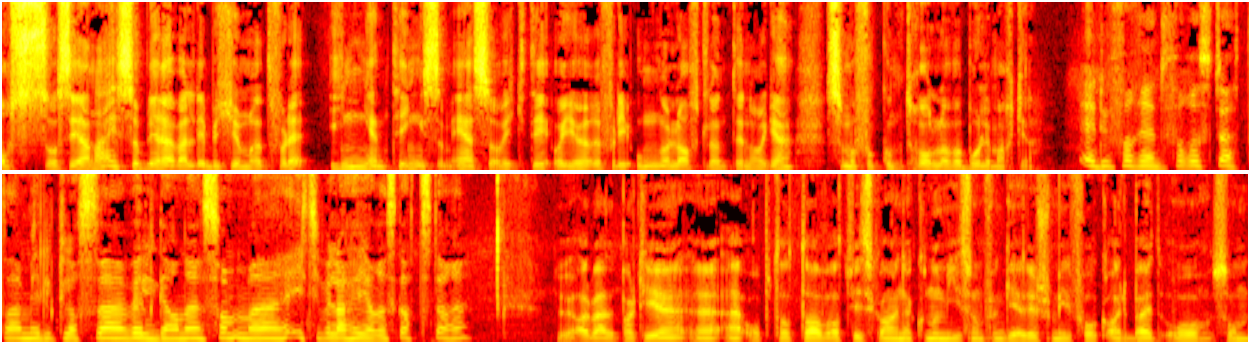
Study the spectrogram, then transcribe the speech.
også sier nei, så blir jeg veldig bekymret. For det er ingenting som er så viktig å gjøre for de unge og lavtlønte i Norge som å få kontroll over boligmarkedet. Er du for redd for å støte middelklassevelgerne som eh, ikke vil ha høyere skatt, Støre? Arbeiderpartiet eh, er opptatt av at vi skal ha en økonomi som fungerer, som gir folk arbeid og som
